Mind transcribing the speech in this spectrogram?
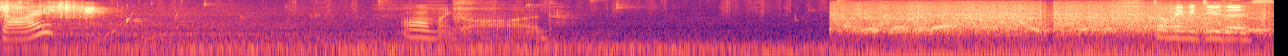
Die? Oh my god. Don't make me do this.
